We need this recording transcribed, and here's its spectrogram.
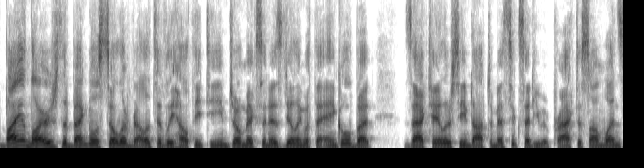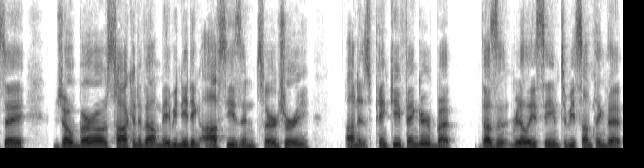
by and large, the Bengals still a relatively healthy team. Joe Mixon is dealing with the ankle, but Zac Taylor seemed optimistic, said he would practice on Wednesday. Joe Burrow's talking about maybe needing offseason surgery on his pinky finger, but doesn't really seem to be something that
